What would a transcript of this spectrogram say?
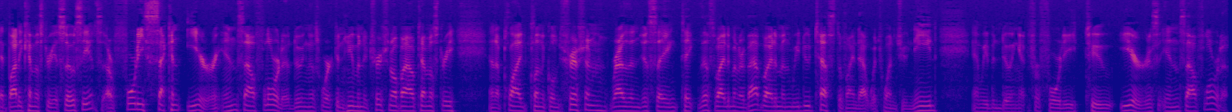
at Body Chemistry Associates, our 42nd year in South Florida doing this work in human nutritional biochemistry and applied clinical nutrition. Rather than just saying take this vitamin or that vitamin, we do tests to find out which ones you need, and we've been doing it for 42 years in South Florida.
